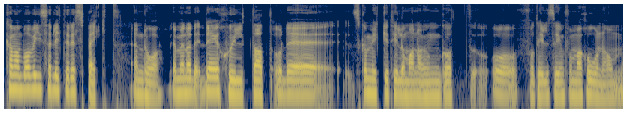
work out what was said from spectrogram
kan man bara visa lite respekt ändå? Jag menar, det, det är skyltat och det ska mycket till om man har undgått och få till sig information om,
